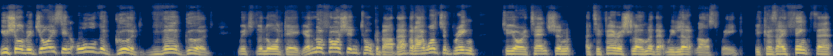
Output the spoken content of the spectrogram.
You shall rejoice in all the good, the good, which the Lord gave you. And Mefarshim talk about that, but I want to bring to your attention a Tiferet Shloma that we learnt last week, because I think that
